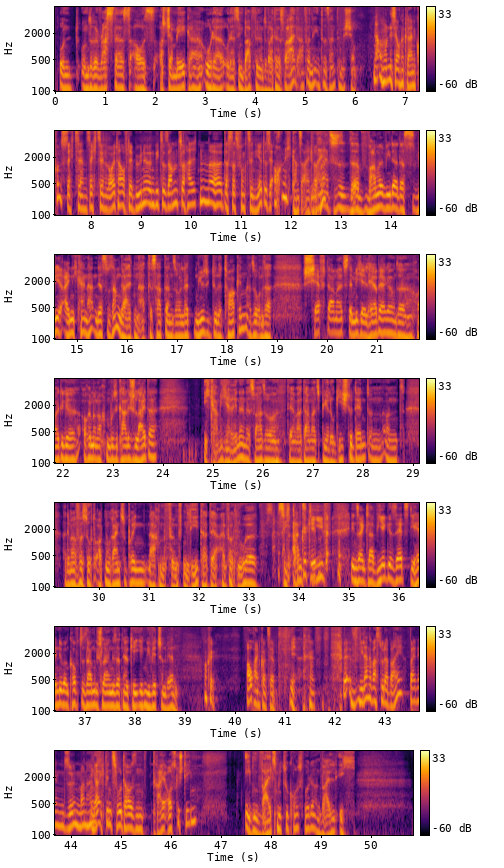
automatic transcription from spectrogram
Und unsere Rastas aus, aus Jamaika oder, oder Zimbabwe und so weiter. Das war halt einfach eine interessante Mischung. Na, und ist ja auch eine kleine Kunst, 16, 16 Leute auf der Bühne irgendwie zusammenzuhalten, äh, dass das funktioniert, ist ja auch nicht ganz einfach. Naja, ne? da waren wir wieder, dass wir eigentlich keinen hatten, der es zusammengehalten hat. Das hat dann so Let Music do the Talking, also unser Chef damals, der Michael Herberger, unser heutige auch immer noch musikalische Leiter, ich kann mich erinnern, das war so, der war damals Biologiestudent und, und hat immer versucht, Ordnung reinzubringen. Nach dem fünften Lied hat er einfach nur sich ganz Abgegeben. tief in sein Klavier gesetzt, die Hände über den Kopf zusammengeschlagen und gesagt, na okay, irgendwie wird schon werden. Okay. Auch ein Konzept. Ja. Wie lange warst du dabei bei den Söhnen Mannheims? Ja, ich bin 2003 ausgestiegen, eben weil es mir zu groß wurde und weil ich,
